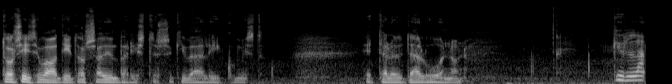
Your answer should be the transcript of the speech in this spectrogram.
Tosi se vaatii tuossa ympäristössä kivää liikkumista, että löytää luonnon. Kyllä.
